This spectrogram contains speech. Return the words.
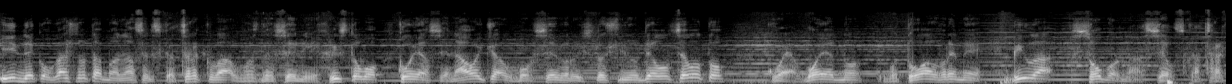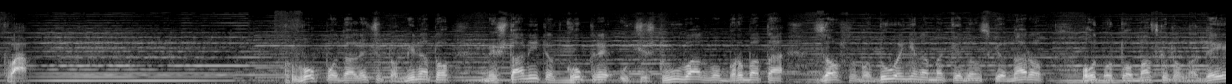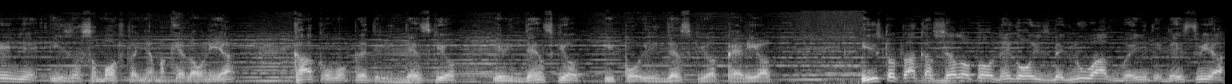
и некогашната манасирска црква Вознесение Христово, која се наоѓа во североисточниот дел од селото, која воедно во тоа време била соборна селска црква. Во подалечето минато, мештаните од Кокре учествуваат во борбата за ослободување на македонскиот народ од отоманското владење и за самостојна Македонија, како во предилинденскиот илинденскиот и по илинденскиот период. Исто така селото него избегнуваат воените действија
